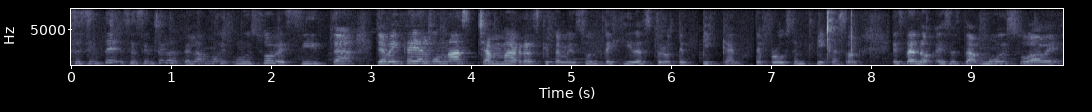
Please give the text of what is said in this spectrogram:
se siente, se siente la tela muy, muy suavecita. Ya ven que hay algunas chamarras que también son tejidas, pero te pican, te producen picazón. Esta no, esta está muy suave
